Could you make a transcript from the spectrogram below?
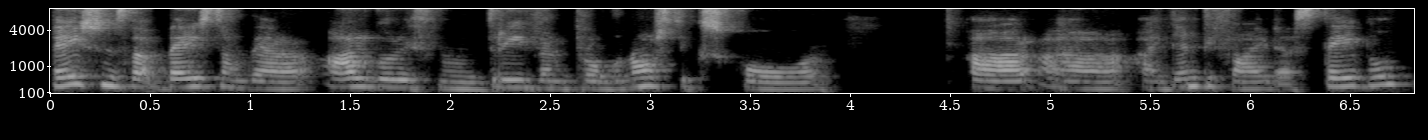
patients that based on their algorithm-driven prognostic score are identified as stable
